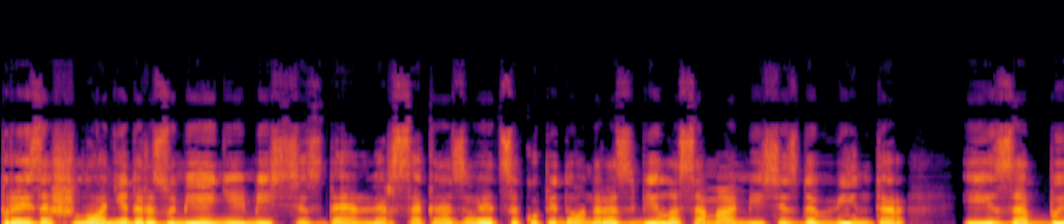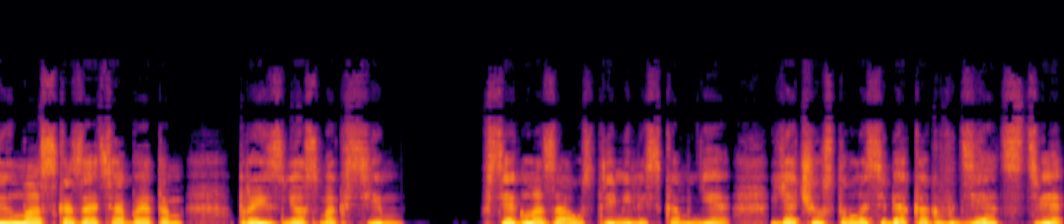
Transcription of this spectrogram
Произошло недоразумение, миссис Денверс. Оказывается, Купидон разбила сама миссис де Винтер и забыла сказать об этом, произнес Максим. Все глаза устремились ко мне. Я чувствовала себя как в детстве.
